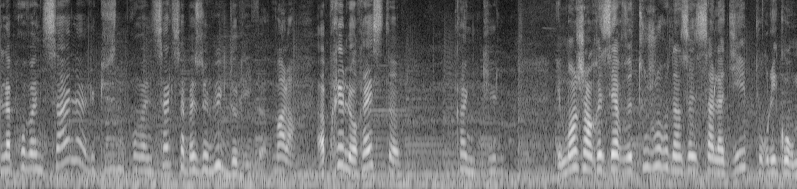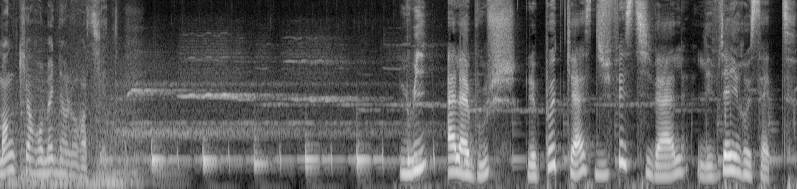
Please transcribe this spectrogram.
la provençale, la cuisine provençale, ça base de l'huile d'olive. Voilà. Après, le reste, tranquille. Et moi, j'en réserve toujours dans un saladier pour les gourmands qui en remettent dans leur assiette. Louis à la bouche, le podcast du festival Les vieilles recettes.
